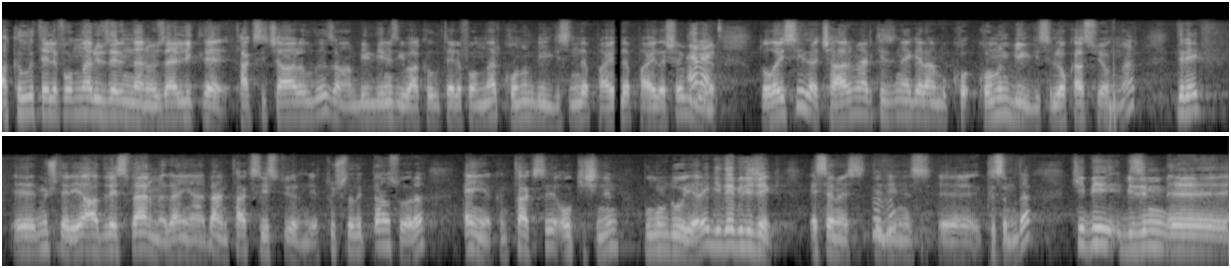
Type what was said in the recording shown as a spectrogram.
akıllı telefonlar üzerinden özellikle taksi çağrıldığı zaman bildiğiniz gibi akıllı telefonlar konum bilgisinde payda paylaşabiliyor. Evet. Dolayısıyla çağrı merkezine gelen bu ko- konum bilgisi, lokasyonlar direkt e, müşteriye adres vermeden yani ben taksi istiyorum diye tuşladıktan sonra en yakın taksi o kişinin bulunduğu yere gidebilecek SMS dediğiniz e, kısımda ki bir bizim e,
